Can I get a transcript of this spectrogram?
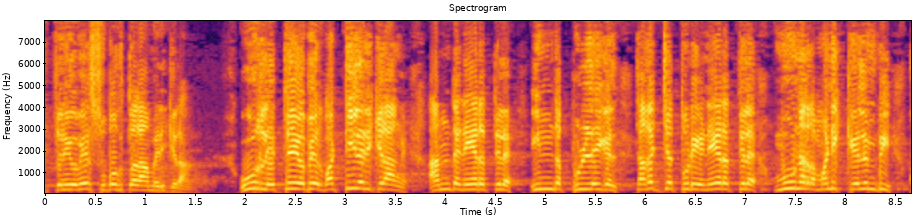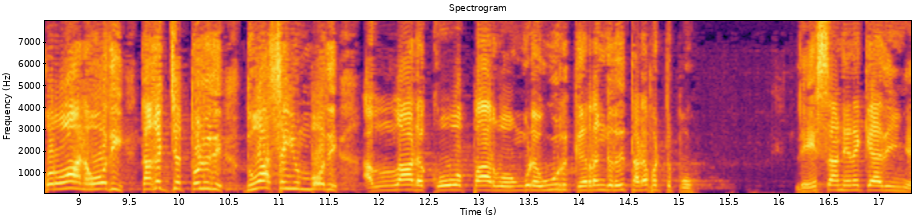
எத்தனையோ பேர் சுபகு இருக்கிறாங்க. ஊர்ல எத்தனையோ பேர் வட்டியில் இருக்கிறாங்க. அந்த நேரத்துல இந்த பிள்ளைகள் தகஜத்துடைய நேரத்துல மூணரை மணிக்கு எழும்பி குரான ஓதி தகஜ தொழுது துவா செய்யும் போது அல்லாட கோவப்பார்வை உங்களோட ஊருக்கு இறங்குறது தடப்பட்டு போ. லேசா நினைக்காதீங்க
